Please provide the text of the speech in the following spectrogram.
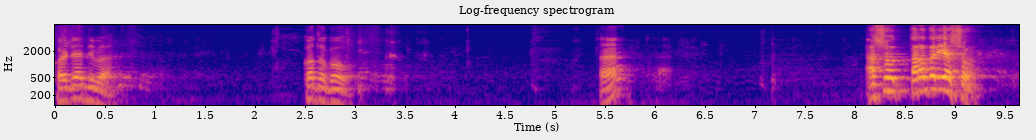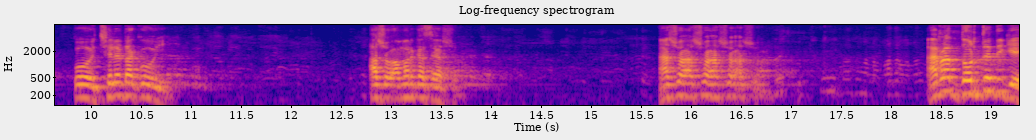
কয় টাকা দিবা? কত কও? হ্যাঁ? আসো, তাড়াতাড়ি আসো। কই, ছেলেটা কই? আসো, আমার কাছে আসো। আসো আসো আসো আসো। আমরা দৌড়তে দিকে।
